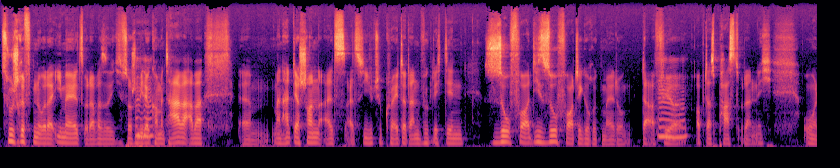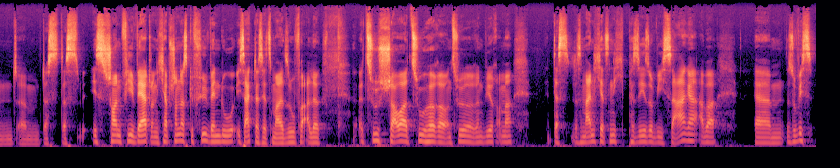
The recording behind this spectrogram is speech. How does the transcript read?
Zuschriften oder E-Mails oder was weiß ich, Social Media mhm. Kommentare, aber ähm, man hat ja schon als, als YouTube-Creator dann wirklich den sofort, die sofortige Rückmeldung dafür, mhm. ob das passt oder nicht. Und ähm, das, das ist schon viel wert. Und ich habe schon das Gefühl, wenn du, ich sage das jetzt mal so für alle äh, Zuschauer, Zuhörer und Zuhörerinnen, wie auch immer, das, das meine ich jetzt nicht per se so, wie ich sage, aber ähm, so wie es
